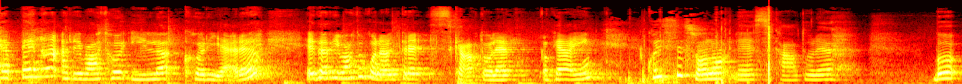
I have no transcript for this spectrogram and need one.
è appena arrivato il corriere ed è arrivato con altre scatole, ok? Queste sono le scatole. Boh,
